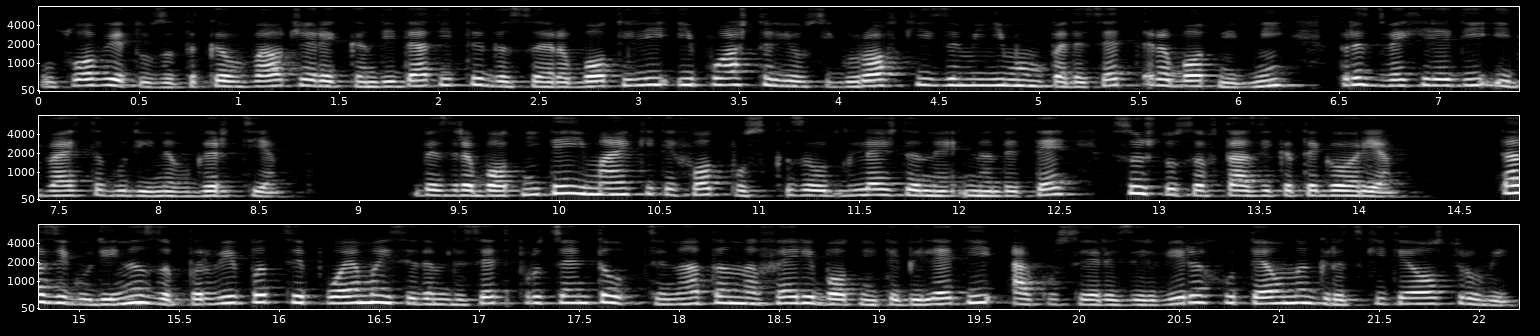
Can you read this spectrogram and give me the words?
Условието за такъв ваучер е кандидатите да са работили и плащали осигуровки за минимум 50 работни дни през 2020 година в Гърция. Безработните и майките в отпуск за отглеждане на дете също са в тази категория. Тази година за първи път се поема и 70% от цената на фериботните билети, ако се резервира хотел на гръцките острови.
